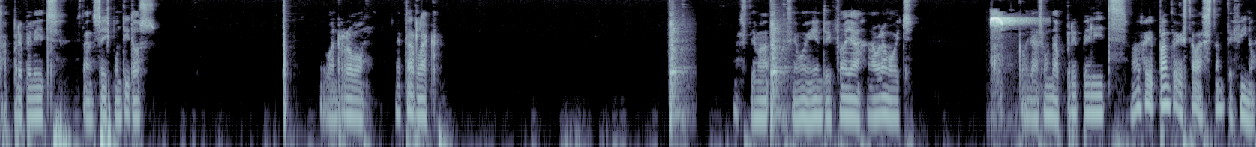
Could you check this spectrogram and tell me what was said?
Está Prepelic. Están seis puntitos. buen robo de Tarlac. Estima ese movimiento y falla Abramovich. Con la segunda Prepelic. Vamos a ver Panther que está bastante fino.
